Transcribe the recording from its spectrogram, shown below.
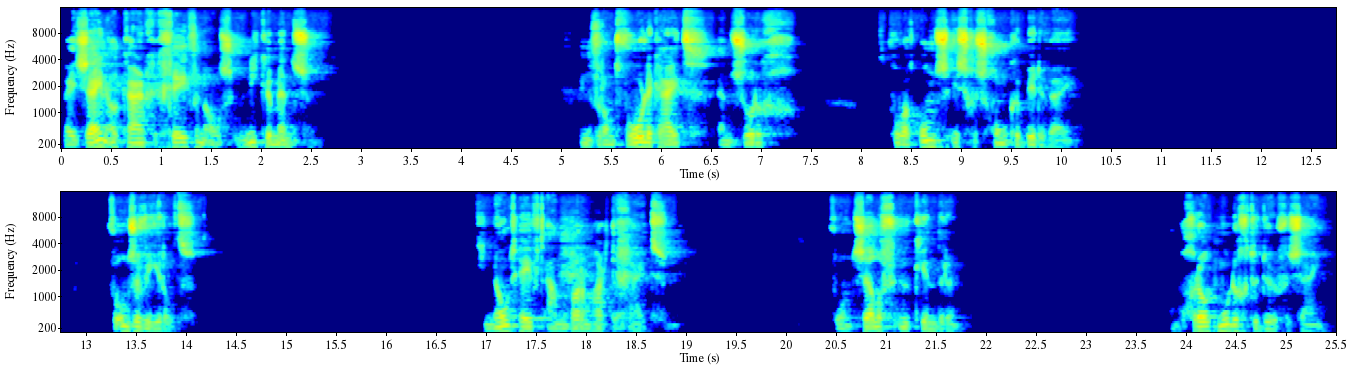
Wij zijn elkaar gegeven als unieke mensen. In verantwoordelijkheid en zorg Voor wat ons is geschonken bidden wij. Voor onze wereld, die nood heeft aan barmhartigheid. Voor onszelf, uw kinderen. Om grootmoedig te durven zijn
